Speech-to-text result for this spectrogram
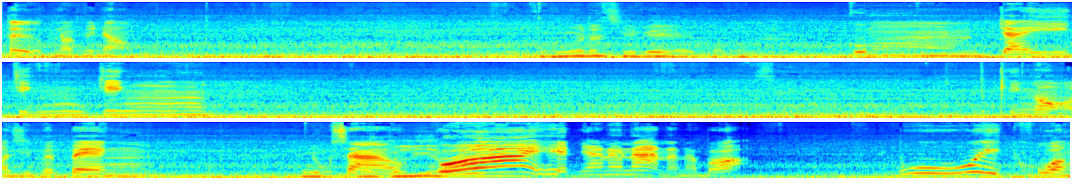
เติบเนาะพี่น้องผมว่าได้สีเบส กลุ่มใจจริงจริงขี้เงาะสิไปแปลงลูกสาวโอ้ยเห็ดหยังแนวนั้นอะนะเบาะบุ้ยควง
